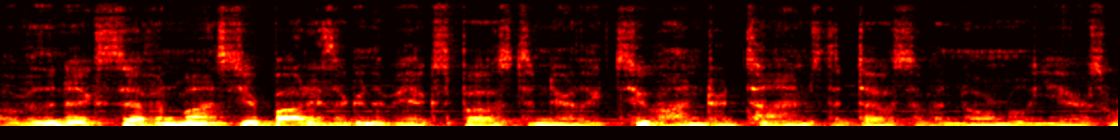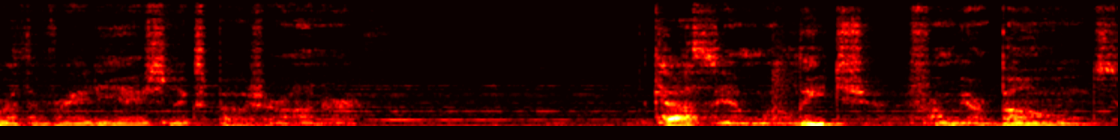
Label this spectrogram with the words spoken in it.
Over the next seven months, your bodies are going to be exposed to nearly 200 times the dose of a normal year's worth of radiation exposure on Earth. Calcium will leach from your bones,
